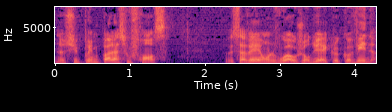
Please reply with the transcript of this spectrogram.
ne supprime pas la souffrance. Vous savez, on le voit aujourd'hui avec le Covid.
